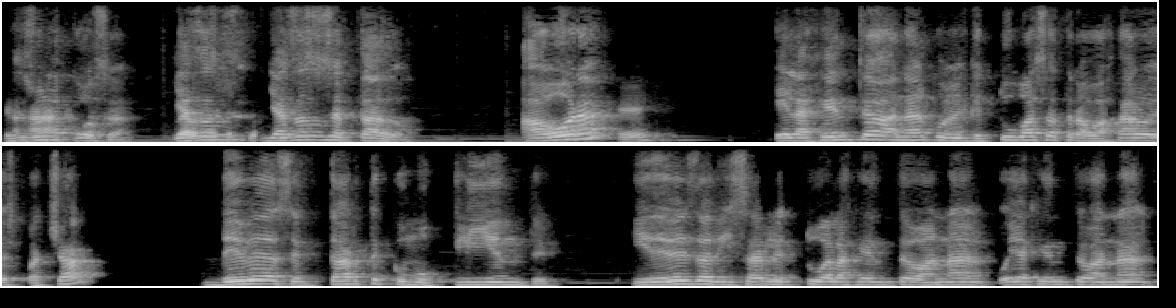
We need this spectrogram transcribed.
esa es una cosa. Ya estás, ya estás aceptado. Ahora, el agente banal con el que tú vas a trabajar o despachar debe de aceptarte como cliente y debes de avisarle tú al agente banal, oye agente banal,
